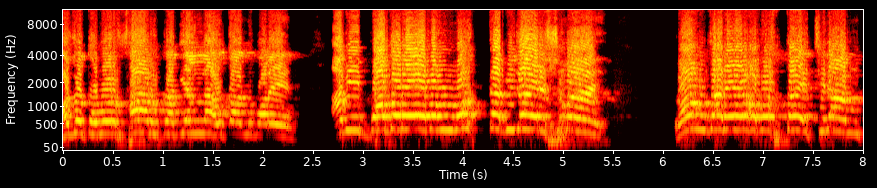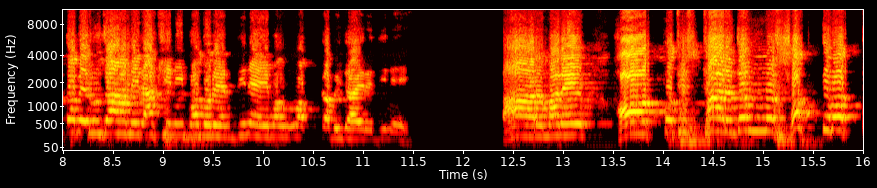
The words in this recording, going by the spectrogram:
হযরত ওমর ফারুক রাদিয়াল্লাহু তাআলা বলেন, আমি বদরে এবং মক্কা বিজয়ের সময় রমজানের অবস্থায় ছিলাম, তবে রোজা আমি রাখিনি বদরের দিনে এবং মক্কা বিজয়ের দিনে। তার মানে হক প্রতিষ্ঠার জন্য, শক্তিমত্ত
